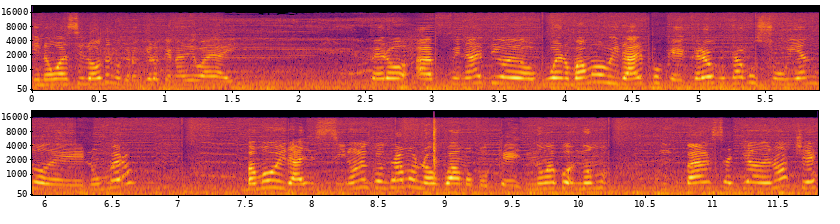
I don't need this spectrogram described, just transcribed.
y no voy a decir lo otro porque no quiero que nadie vaya ahí. Pero al final digo, bueno, vamos a virar porque creo que estamos subiendo de número. Vamos a virar. Si no lo encontramos, nos vamos porque no, me, no va a ser ya de noche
